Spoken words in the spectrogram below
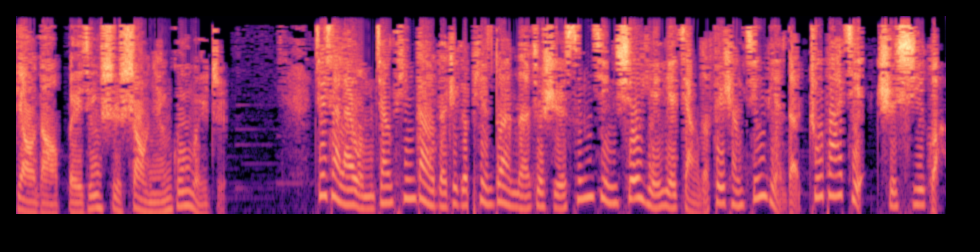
调到北京市少年宫为止。接下来我们将听到的这个片段呢，就是孙敬修爷爷讲的非常经典的猪八戒吃西瓜。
